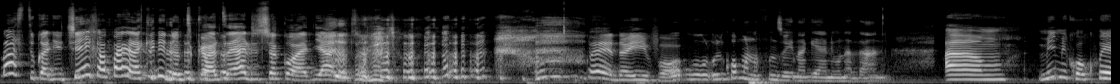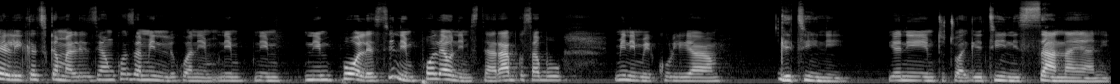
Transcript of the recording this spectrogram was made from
Basi tukajicheka pale lakini ndo tukawa tayari tushako wajana kweli ndo hivo ulikuwa mwanafunzi wa aina gani unadhani? Um, mimi kwa kweli katika malezi yangu kwanza mi nilikuwa ni, ni, ni, ni mpole. Si ni mpole au ni mstaarabu kwa sababu mi nimekulia getini. Yani mtoto wa getini sana yani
